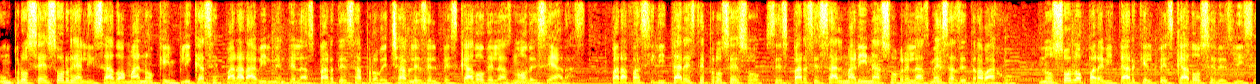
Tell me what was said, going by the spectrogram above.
un proceso realizado a mano que implica separar hábilmente las partes aprovechables del pescado de las no deseadas. Para facilitar este proceso, se esparce sal marina sobre las mesas de trabajo, no solo para evitar que el pescado se deslice,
